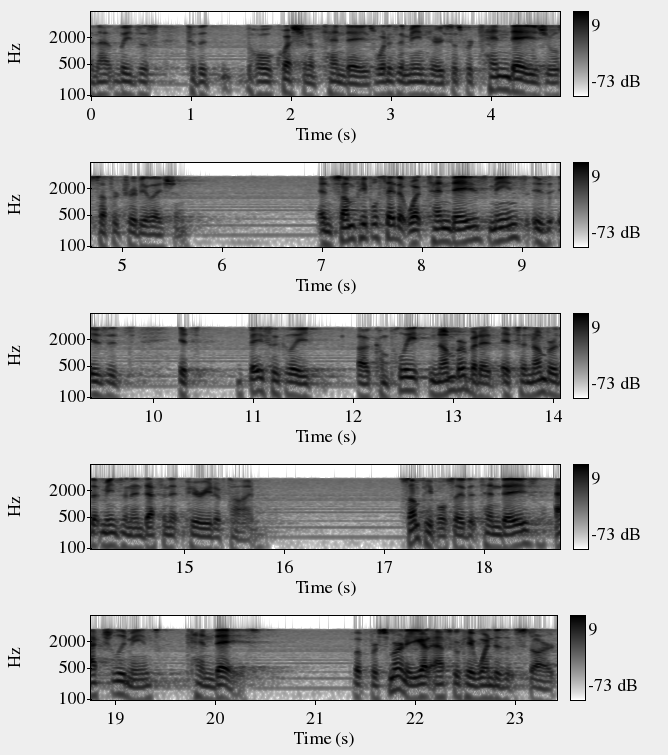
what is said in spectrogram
And that leads us to the, the whole question of 10 days. What does it mean here? He says, for 10 days you will suffer tribulation. And some people say that what 10 days means is, is it's, it's basically a complete number, but it, it's a number that means an indefinite period of time. Some people say that 10 days actually means 10 days. But for Smyrna, you've got to ask, okay, when does it start?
